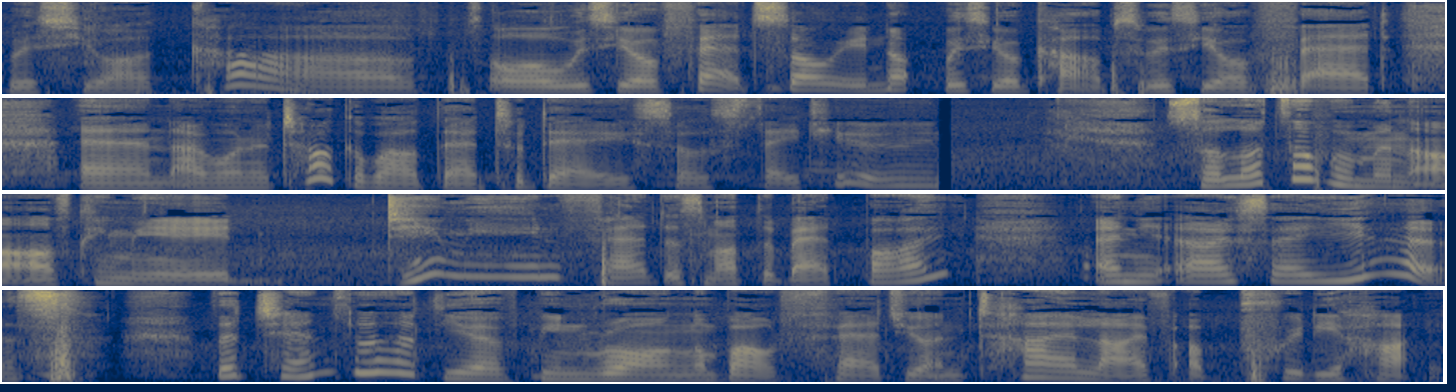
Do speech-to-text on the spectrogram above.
with your carbs or with your fat. Sorry, not with your carbs, with your fat. And I want to talk about that today. So stay tuned. So lots of women are asking me, do you mean fat is not the bad guy? And I say, Yes. The chances that you have been wrong about fat your entire life are pretty high.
